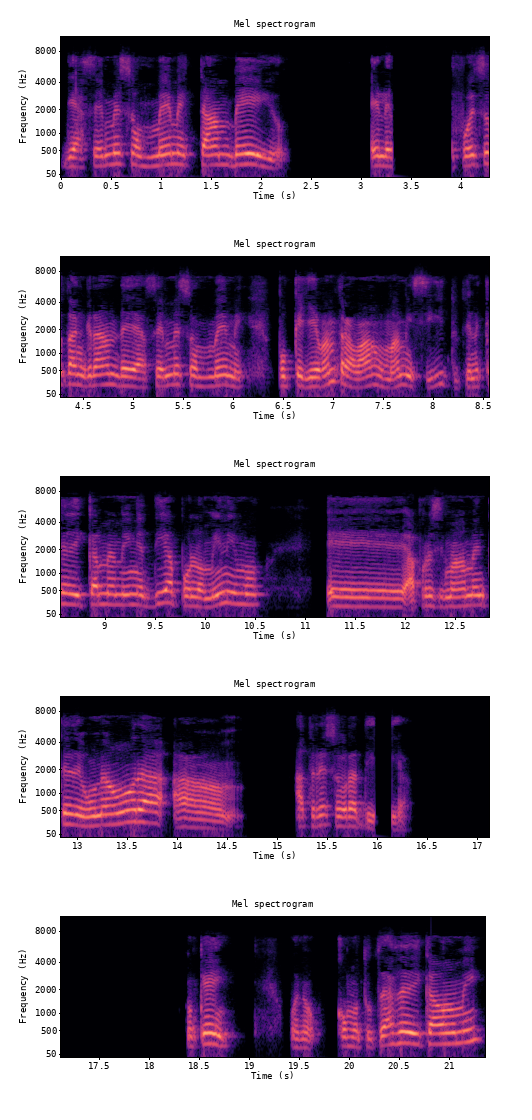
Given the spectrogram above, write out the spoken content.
de hacerme esos memes tan bellos, el esfuerzo tan grande de hacerme esos memes, porque llevan trabajo, mami, sí, tú tienes que dedicarme a mí en el día por lo mínimo eh, aproximadamente de una hora a, a tres horas día. ¿Ok? Bueno, como tú te has dedicado a mí,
